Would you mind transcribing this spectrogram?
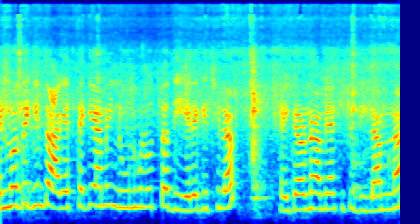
এর মধ্যে কিন্তু আগের থেকে আমি নুন হলুদটা দিয়ে রেখেছিলাম, সেই কারণে আমি আর কিছু দিলাম না।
